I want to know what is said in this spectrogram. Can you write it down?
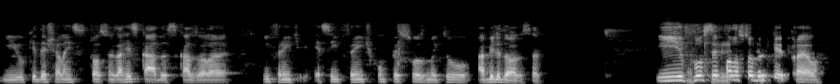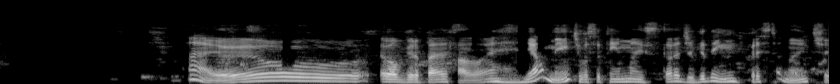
E o que deixa ela em situações arriscadas, caso ela enfrente, se enfrente com pessoas muito habilidosas, sabe? E você Ok. fala sobre o que pra ela? Ah, eu. Eu viro pra ela e falo: é, realmente você tem uma história de vida impressionante.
